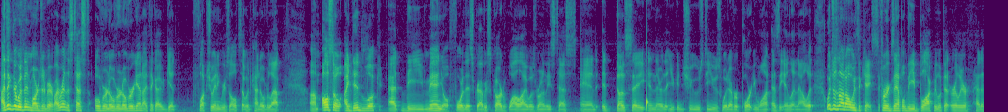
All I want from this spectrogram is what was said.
I think they're within margin of error. If I ran this test over and over and over again, I think I would get fluctuating results that would kind of overlap. Um, also, I did look at the manual for this graphics card while I was running these tests, and it does say in there that you can choose to use whatever port you want as the inlet and outlet, which is not always the case. For example, the block we looked at earlier had a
